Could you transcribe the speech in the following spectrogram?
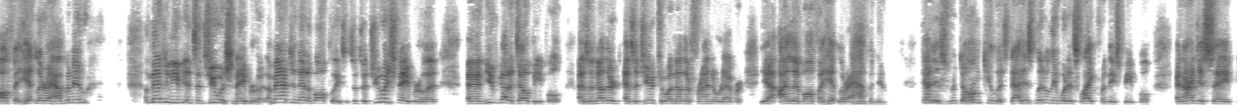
off of Hitler Avenue? Imagine even it's a Jewish neighborhood. Imagine that of all places. It's a Jewish neighborhood, and you've got to tell people as another as a Jew to another friend or whatever, yeah, I live off of Hitler Avenue. That is redonkulous. That is literally what it's like for these people. And I just say,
